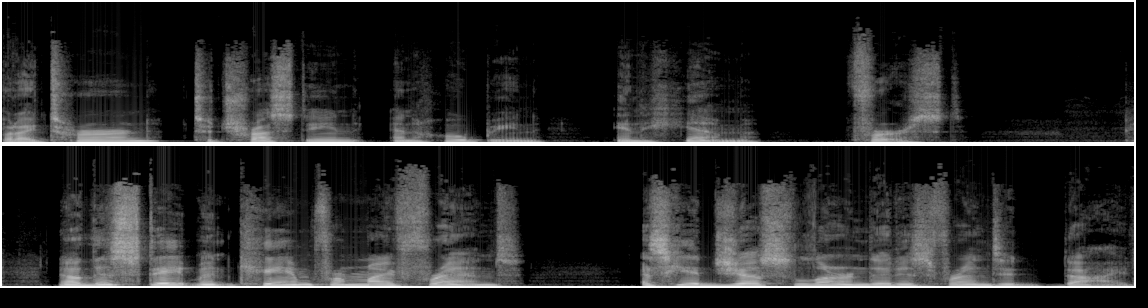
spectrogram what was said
but I turn to trusting and hoping in Him first. Now, this statement came from my friend as he had just learned that his friend had died.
